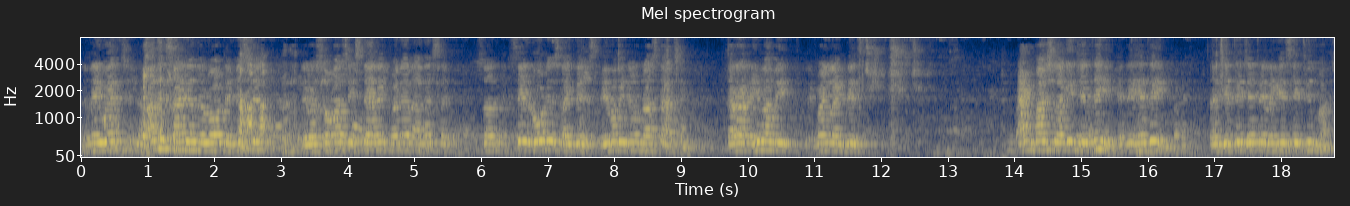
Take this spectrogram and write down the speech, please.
And they went to the other side of the road, they missed it. There was so much ecstatic went on the other side. So say road is like this. এভাবে যেমন রাস্তা আছে তারা এইভাবে they're going like this. এক মাস লাগে যেতে হেঁটে হেঁটে তাই যেতে যেতে লেগেছে তিন মাস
